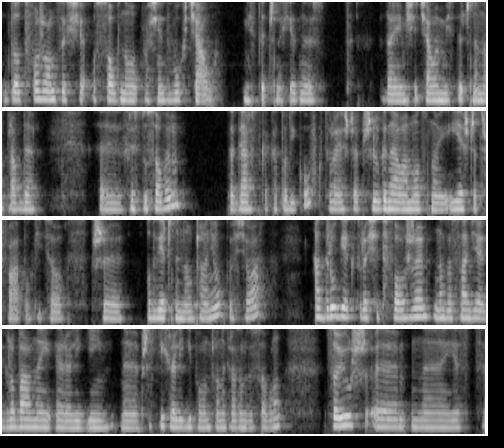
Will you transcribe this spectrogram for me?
do tworzących się osobno właśnie dwóch ciał mistycznych. Jedno jest, wydaje mi się, ciałem mistycznym naprawdę e, Chrystusowym, ta garstka katolików, która jeszcze przylgnęła mocno i jeszcze trwa póki co przy odwiecznym nauczaniu Kościoła, a drugie, które się tworzy na zasadzie globalnej religii, e, wszystkich religii połączonych razem ze sobą, co już e, jest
